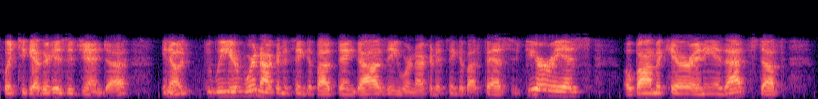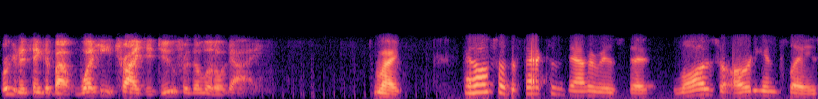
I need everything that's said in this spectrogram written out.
put together his agenda. you know, we we're not going to think about Benghazi. We're not going to think about Fast and Furious, Obamacare, any of that stuff. We're going to think about what he tried to do for the little guy. Right. And also, the fact of the matter is that laws are already in place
